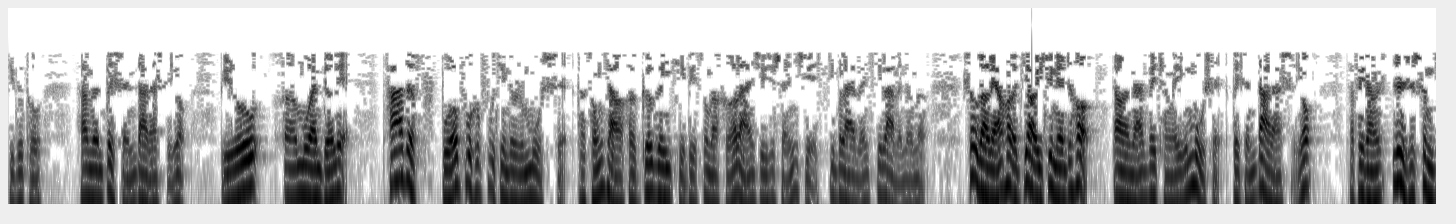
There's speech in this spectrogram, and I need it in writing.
基督徒，他们被神大大使用。比如呃穆安德烈，他的伯父和父亲都是牧师，他从小和哥哥一起被送到荷兰学习神学、希伯来文、希腊文等等，受到良好的教育训练之后，到了南非成为一个牧师，被神大大使用。他非常认识圣经，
